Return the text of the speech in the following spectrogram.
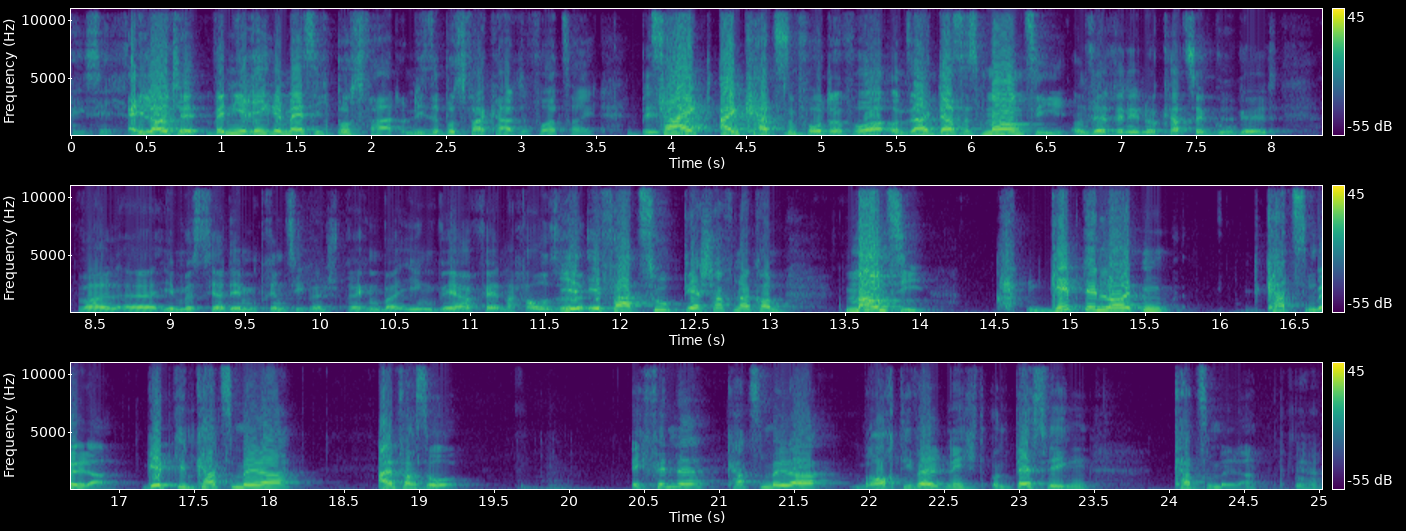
Weiß ich. Ey Leute, wenn ihr regelmäßig Bus fahrt und diese Busfahrkarte vorzeigt, Bitte. zeigt ein Katzenfoto vor und sagt, das ist Mounty. Und selbst wenn ihr nur Katze googelt, weil äh, ihr müsst ja dem Prinzip entsprechen, weil irgendwer fährt nach Hause. Ihr, ihr fahrt Zug, der Schaffner kommt. Mounty, gebt den Leuten Katzenbilder. Gebt den Katzenbilder einfach so. Ich finde, Katzenbilder braucht die Welt nicht und deswegen Katzenbilder. Ja.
